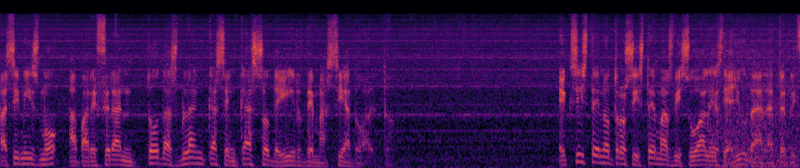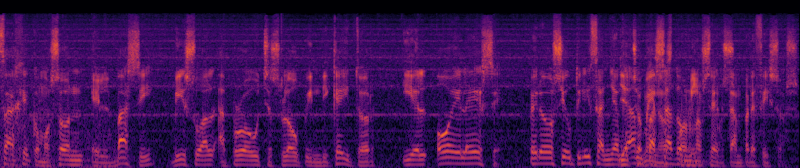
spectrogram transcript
Asimismo, aparecerán todas blancas en caso de ir demasiado alto. Existen otros sistemas visuales de ayuda al aterrizaje como son el BASI, Visual Approach Slope Indicator, y el OLS, pero se utilizan ya, mucho menos por no ser tan precisos.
